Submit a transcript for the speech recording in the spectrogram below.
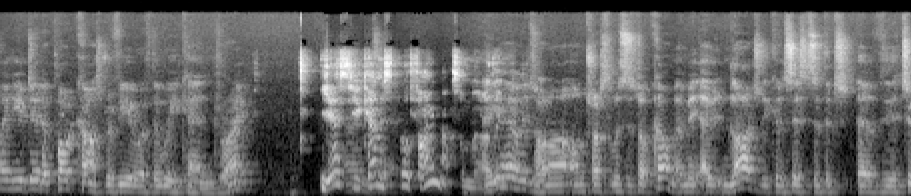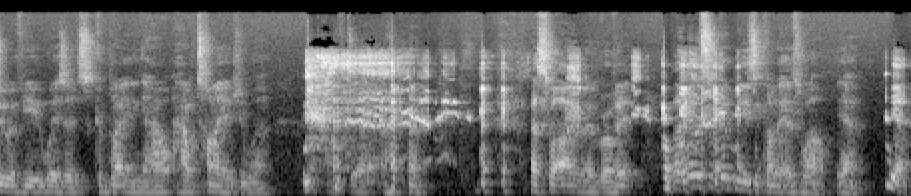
when you did a podcast review of the weekend, right? Yes, you can uh, still find that somewhere. I think. Yeah, it's on on trustthewizards.com. I mean, it largely consists of the, t- of the two of you wizards complaining how, how tired you were. After- that's what I remember of it. But there was some good music on it as well. Yeah. Yeah,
